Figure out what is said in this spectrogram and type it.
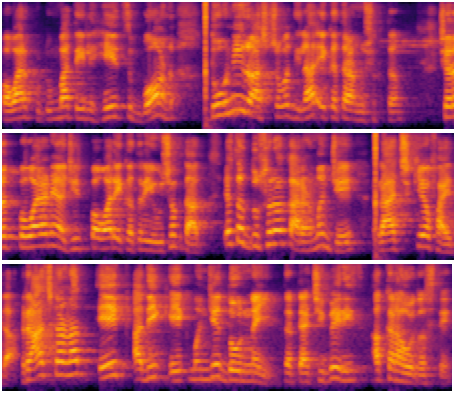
पवार कुटुंबातील हेच बॉन्ड दोन्ही राष्ट्रवादीला एकत्र आणू शकतं. शरद पवार आणि अजित पवार एकत्र येऊ शकतात. याचं दुसरं कारण म्हणजे राजकीय फायदा. राजकारणात एक अधिक एक म्हणजे दोन नाही तर त्याची बेरीज अकरा होत असते.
